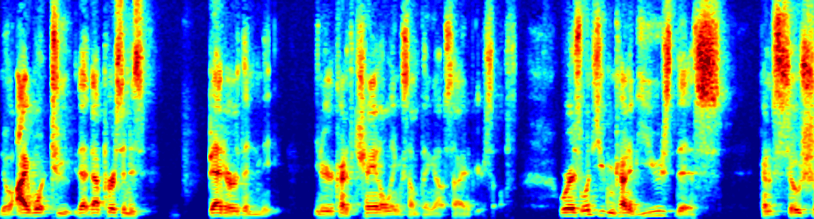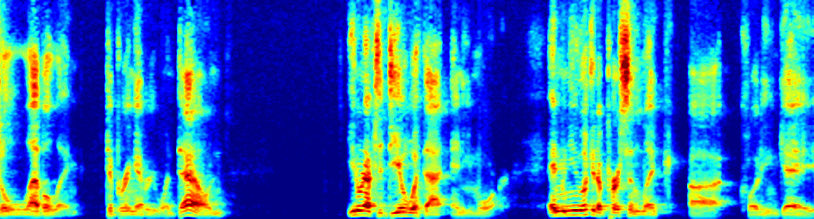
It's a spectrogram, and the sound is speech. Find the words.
You know, I want to that that person is better than me. You know, you're kind of channeling something outside of yourself. Whereas once you can kind of use this kind of social leveling to bring everyone down, you don't have to deal with that anymore. And when you look at a person like uh, Claudine Gay,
